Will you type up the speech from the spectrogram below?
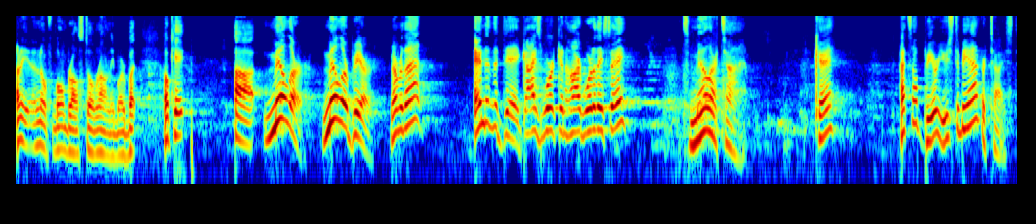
I don't, even, I don't know if Lowenbrau is still around anymore, but okay. Uh, Miller, Miller beer. Remember that? End of the day, guys working hard. What do they say? It's Miller time. Okay? That's how beer used to be advertised.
